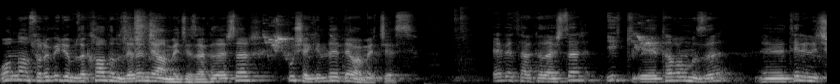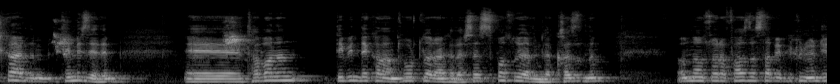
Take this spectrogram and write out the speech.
Ondan sonra videomuza kaldığımız yerden devam edeceğiz arkadaşlar. Bu şekilde devam edeceğiz. Evet arkadaşlar ilk e, tavamızı e, telini çıkardım, temizledim. E, tavanın dibinde kalan tortuları arkadaşlar spatula yardımıyla kazıdım. Ondan sonra fazla tabii bütün önce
